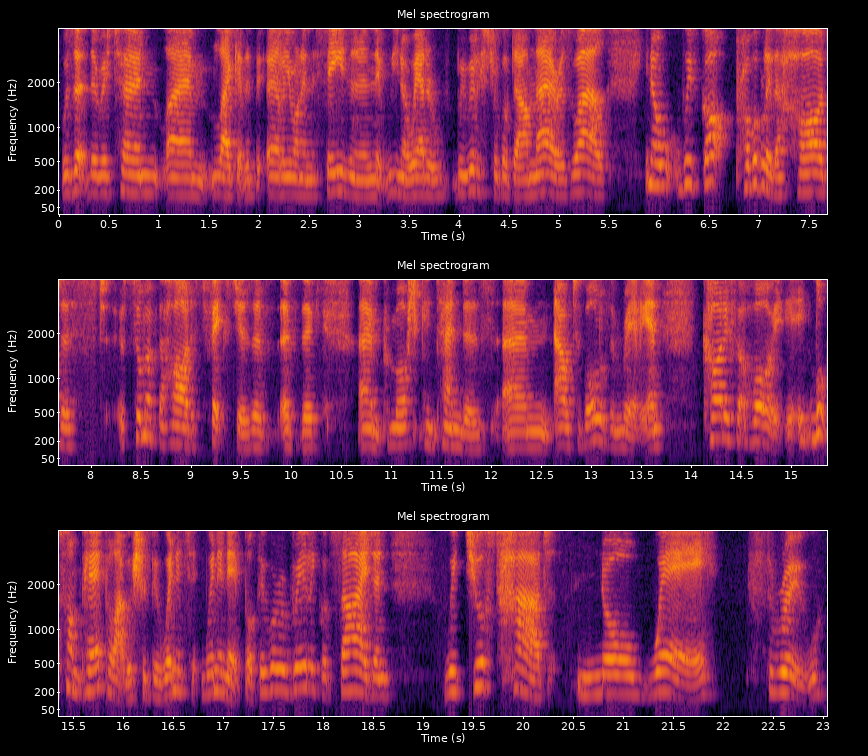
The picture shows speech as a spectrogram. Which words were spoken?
was at the return um, leg at the earlier on in the season, and it, you know we had a, we really struggled down there as well. You know we've got probably the hardest, some of the hardest fixtures of of the um, promotion contenders um, out of all of them really, and Cardiff at home. It, it looks on paper like we should be winning it, winning it, but they were a really good side and we just had no way through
